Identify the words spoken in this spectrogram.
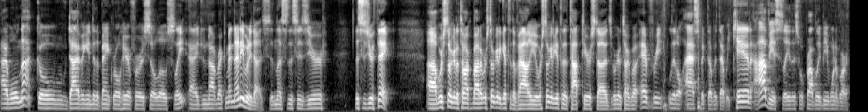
I will not go diving into the bankroll here for a solo slate. I do not recommend anybody does, unless this is your this is your thing. Uh, we're still going to talk about it. We're still going to get to the value. We're still going to get to the top tier studs. We're going to talk about every little aspect of it that we can. Obviously, this will probably be one of our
